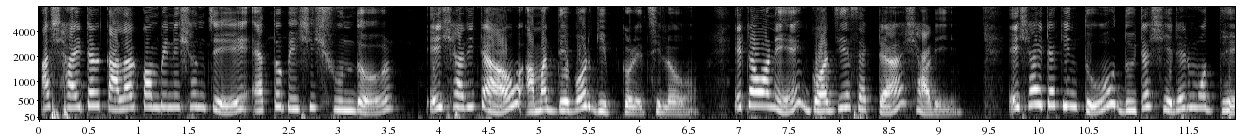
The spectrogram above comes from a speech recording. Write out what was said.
আর শাড়িটার কালার কম্বিনেশন যে এত বেশি সুন্দর, এই শাড়িটাও আমার দেবর গিফট করেছিল। এটা অনেক গর্জিয়াস একটা শাড়ি। এই শাড়িটা কিন্তু দুইটা শেডের মধ্যে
